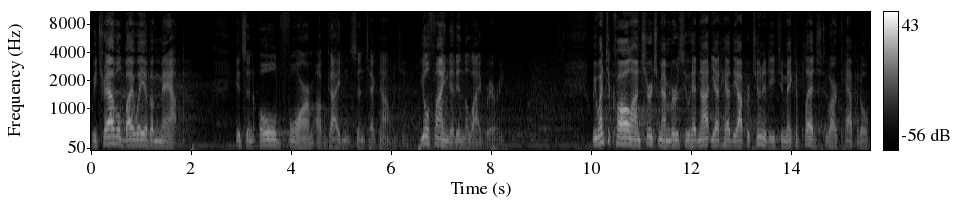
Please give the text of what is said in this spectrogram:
We traveled by way of a map. It's an old form of guidance and technology. You'll find it in the library. We went to call on church members who had not yet had the opportunity to make a pledge to our capital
